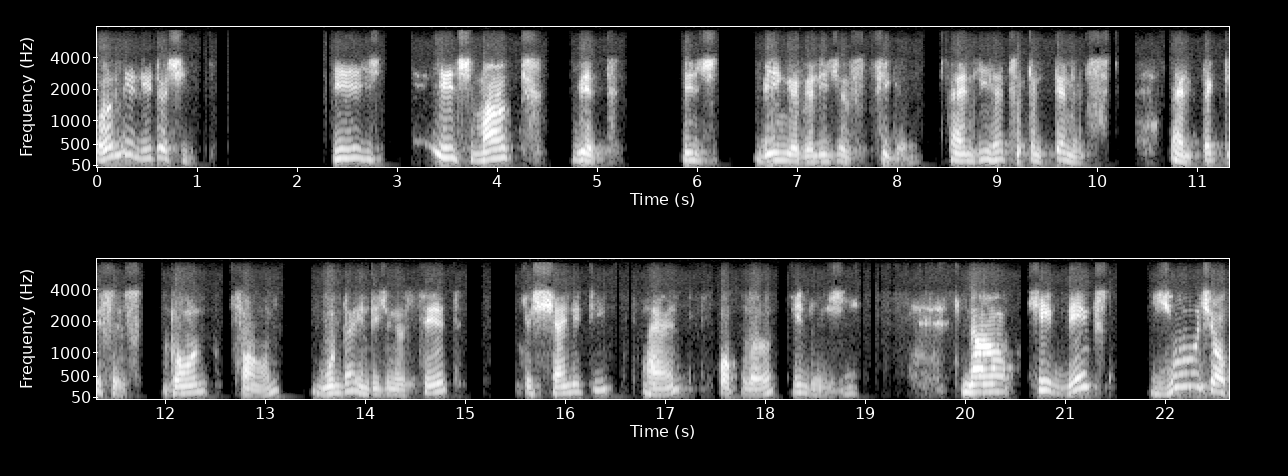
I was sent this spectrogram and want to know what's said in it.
early leadership is, is marked with his being a religious figure, and he had certain tenets and practices drawn from Munda indigenous faith, Christianity, and popular Hinduism. Now, he makes use of,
